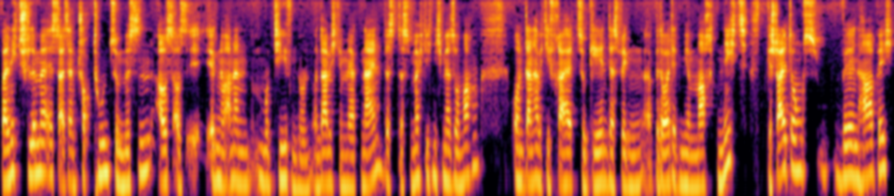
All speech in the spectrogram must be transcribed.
weil nichts schlimmer ist, als einen Job tun zu müssen aus, aus irgendeinem anderen Motiven. Und, und da habe ich gemerkt, nein, das, das möchte ich nicht mehr so machen. Und dann habe ich die Freiheit zu gehen. Deswegen äh, bedeutet mir Macht nichts. Gestaltungswillen habe ich.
